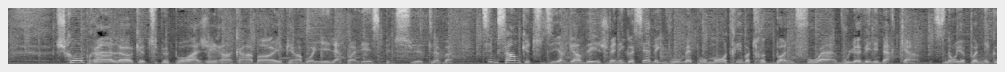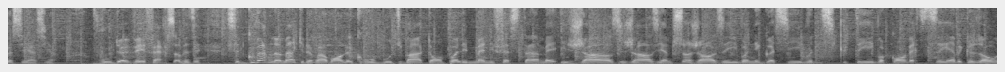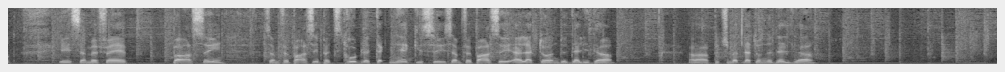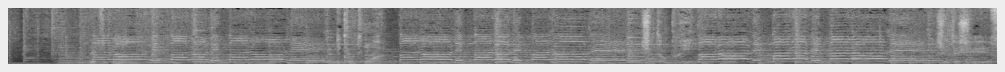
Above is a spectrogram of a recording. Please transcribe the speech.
Je comprends que tu peux pas agir en cowboy puis envoyer la police puis tout de suite là, ben, il me semble que tu dis, regardez, je vais négocier avec vous, mais pour montrer votre bonne foi, vous levez les barricades. Sinon, il n'y a pas de négociation. Vous devez faire ça. C'est le gouvernement qui devrait avoir le gros bout du bâton, pas les manifestants, mais ils jasent, ils jasent, ils aiment ça jaser, il va négocier, il va discuter, il va converser avec eux autres. Et ça me fait penser, ça me fait penser, petit trouble technique ici, ça me fait penser à la toune de Dalida. Alors, peux-tu mettre la toune de Dalida?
